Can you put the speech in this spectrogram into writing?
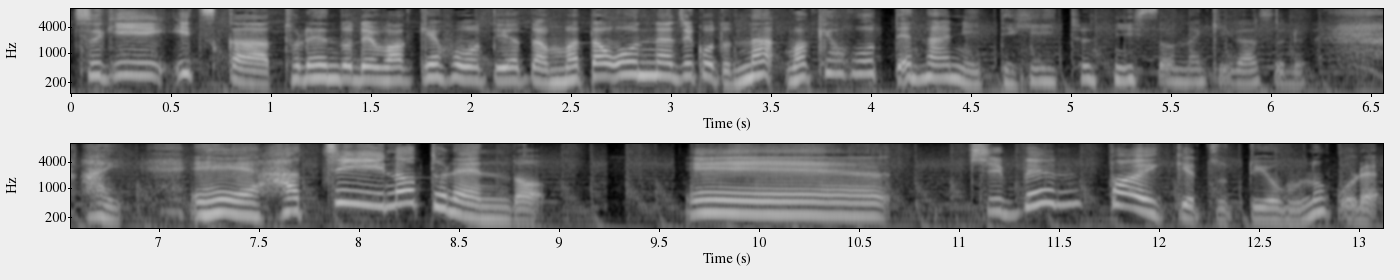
次いつかトレンドで分け法ってやったらまた同じことな分け法って何って人に言いそうな気がするはいえー、8位のトレンドえー、智弁対決って読むの？これ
